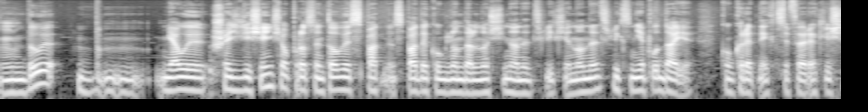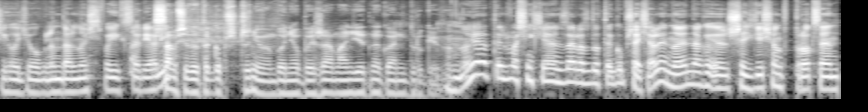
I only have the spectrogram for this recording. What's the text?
mm, były, miały 60% spad, spadek oglądalności na Netflixie. No Netflix nie podaje konkretnych cyferek, jeśli chodzi o oglądalność swoich seriali. Sam się do tego przyczyniłem, bo nie obejrzałem ani jednego, ani drugiego. No ja też właśnie chciałem zaraz do tego przejść, ale no jednak 60%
